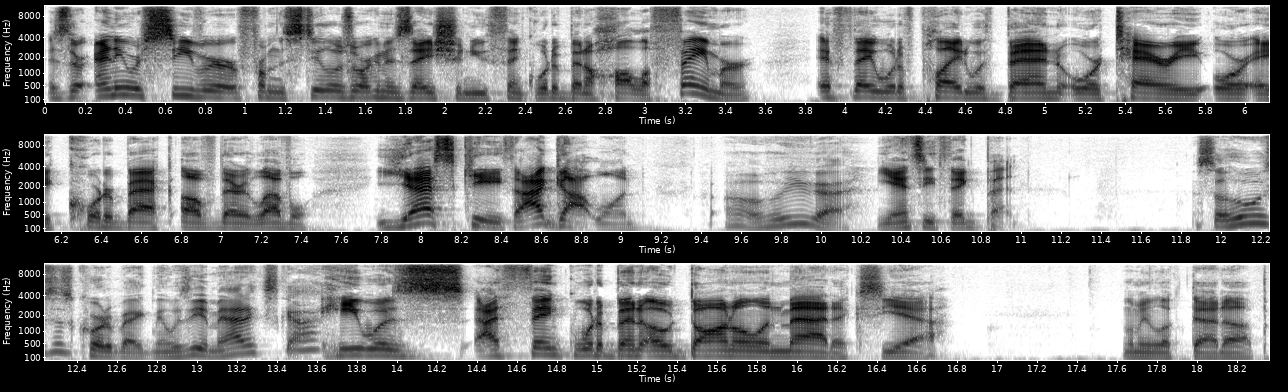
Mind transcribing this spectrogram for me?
Is there any receiver from the Steelers organization you think would have been a Hall of Famer if they would have played with Ben or Terry or a quarterback of their level? Yes, Keith, I got one. Oh, who you got? Yancey Thigpen. So who was his quarterback then? Was he a Maddox guy? He was, I think, would have been O'Donnell and Maddox. Yeah. Let me look that up.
